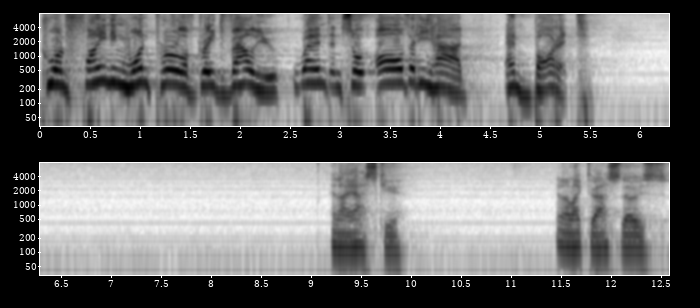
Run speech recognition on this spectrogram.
who, on finding one pearl of great value, went and sold all that he had and bought it. And I ask you, and I like to ask those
